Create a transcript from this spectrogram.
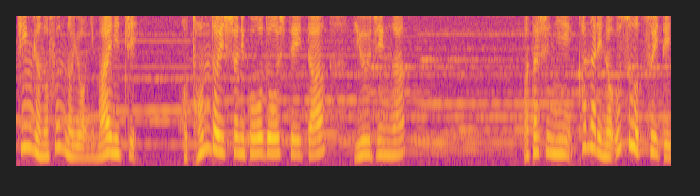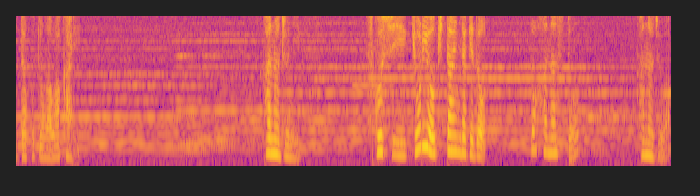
金魚の糞のように毎日、ほとんど一緒に行動していた友人が、私にかなりの嘘をついていたことが分かり、彼女に少し距離を置きたいんだけど、と話すと、彼女は、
